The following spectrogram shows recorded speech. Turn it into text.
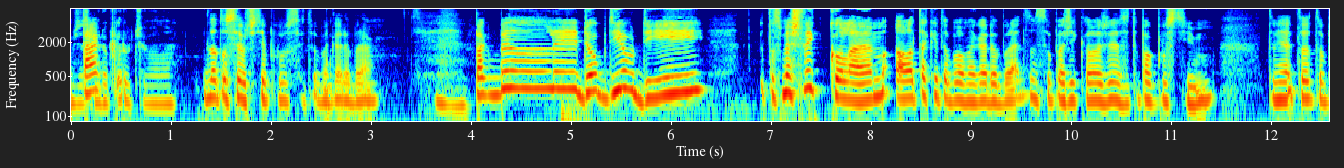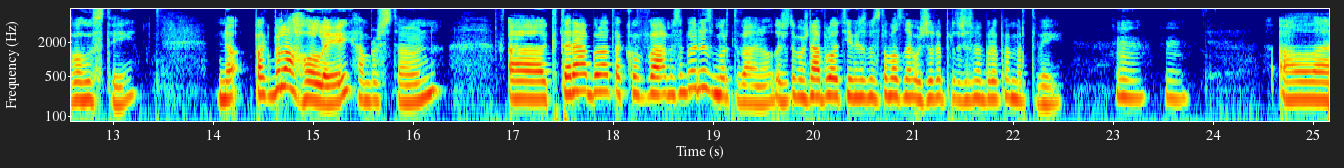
Že Tak. jsem doporučovala. na to si určitě pustí, to je mega dobré. Pak byly Dope D.O.D., to jsme šli kolem, ale taky to bylo mega dobré. To jsem si úplně říkala, že se to pak pustím. To, mě, to, to bylo hustý. No, pak byla Holly, Humberstone, uh, která byla taková, my jsme byli dost mrtvé, no, takže to možná bylo tím, že jsme se to moc neužili, protože jsme byli úplně mrtví. Hm, hm. Ale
